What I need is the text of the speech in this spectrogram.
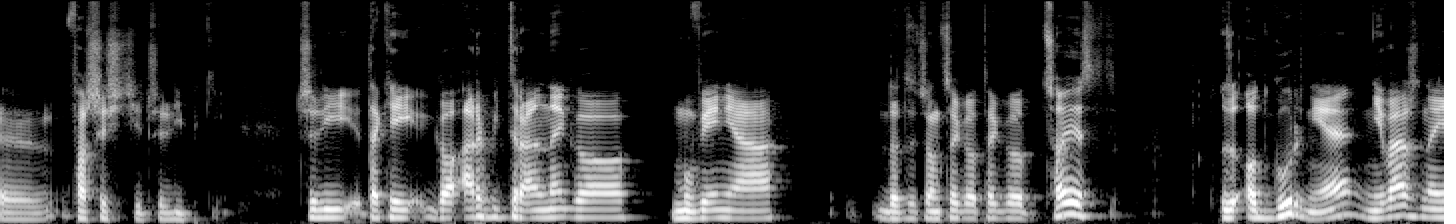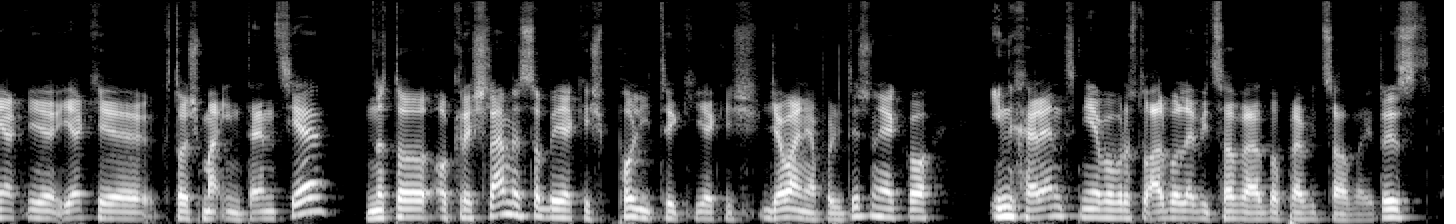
y, faszyści czy lipki. Czyli takiego arbitralnego mówienia dotyczącego tego, co jest odgórnie, nieważne jakie, jakie ktoś ma intencje, no to określamy sobie jakieś polityki, jakieś działania polityczne jako inherentnie po prostu albo lewicowe, albo prawicowe. I to jest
